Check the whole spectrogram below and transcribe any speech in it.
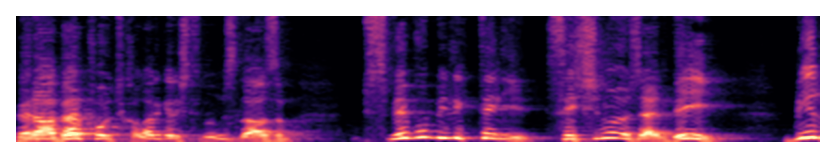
Beraber politikalar geliştirmemiz lazım. Ve bu birlikteliği seçime özel değil, bir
